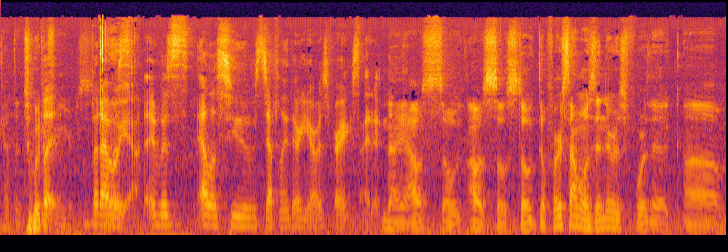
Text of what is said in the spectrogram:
Got the Twitter but fingers. but I Oh, was yeah. it was LSU was definitely their year. I was very excited. no, yeah, I was so I was so stoked. The first time I was in there was for the um,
